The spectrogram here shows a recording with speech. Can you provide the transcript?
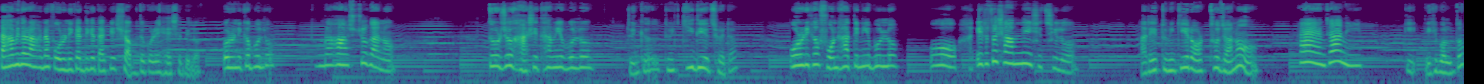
তাহমিদ আর আহনাফ অরুণিকার দিকে তাকিয়ে শব্দ করে হেসে দিল। অরুণিকা বলল, তোমরা হাসছো কেন? তুর্য হাসি থামিয়ে বলল টুইঙ্কেল তুমি কি দিয়েছ এটা? অরুণিকা ফোন হাতে নিয়ে বলল, ও, এটা তো সামনে এসেছিল। আরে, তুমি কি এর অর্থ জানো? হ্যাঁ জানি। কি, দেখি বলো তো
